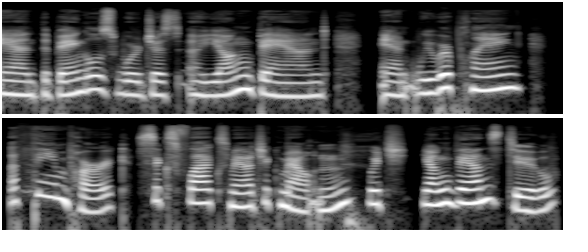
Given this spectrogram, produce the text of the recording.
And the Bangles were just a young band, and we were playing a theme park, Six Flags Magic Mountain, which young bands do.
